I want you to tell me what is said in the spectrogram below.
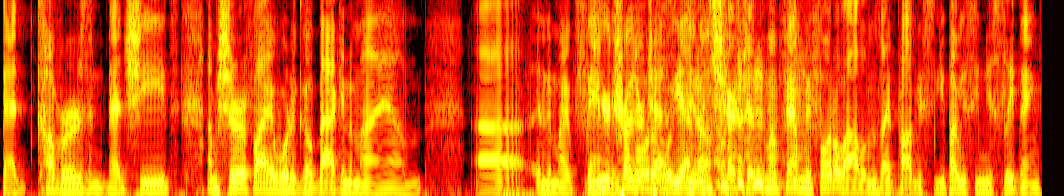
bed covers and bed sheets. I'm sure if I were to go back into my um, uh, into my family Your treasure photo, chest, yeah, you my know? treasure chest, my family photo albums, I'd probably see you probably see me sleeping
